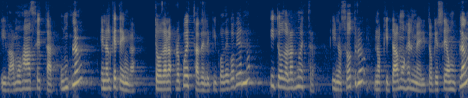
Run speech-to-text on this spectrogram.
y vamos a aceptar un plan en el que tenga todas las propuestas del equipo de gobierno y todas las nuestras. Y nosotros nos quitamos el mérito, que sea un plan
